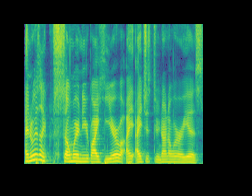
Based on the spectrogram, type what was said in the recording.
I know he's like somewhere nearby here, but I, I just do not know where he is.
